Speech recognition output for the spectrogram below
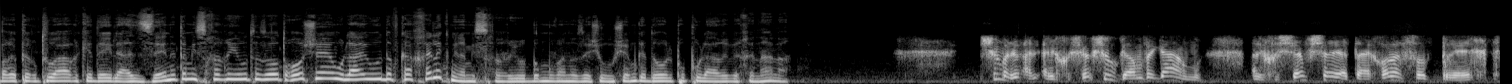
ברפרטואר כדי לאזן את המסחריות הזאת, או שאולי הוא דווקא חלק מן המסחריות במובן הזה שהוא שם גדול, פופולרי וכן הלאה? שוב, אני, אני, אני חושב שהוא גם וגם. אני חושב שאתה יכול לעשות ברכט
